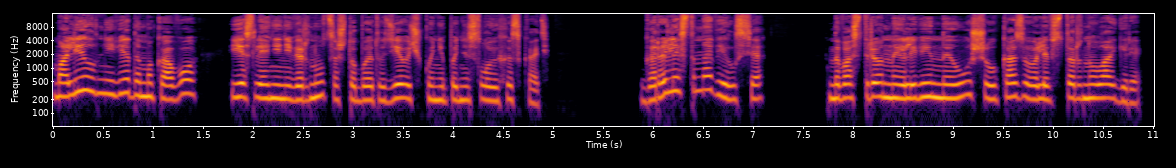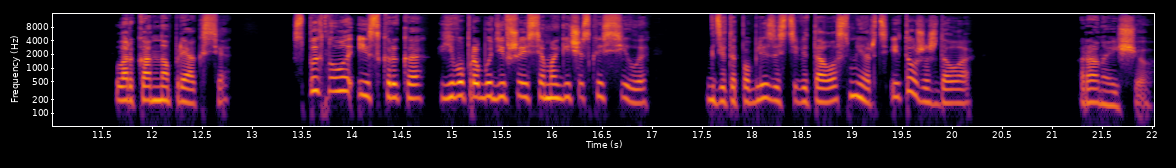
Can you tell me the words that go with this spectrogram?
Молил неведомо кого, если они не вернутся, чтобы эту девочку не понесло их искать. Горель остановился. Навостренные львиные уши указывали в сторону лагеря. Ларкан напрягся. Вспыхнула искорка его пробудившейся магической силы. Где-то поблизости витала смерть и тоже ждала. «Рано еще»,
